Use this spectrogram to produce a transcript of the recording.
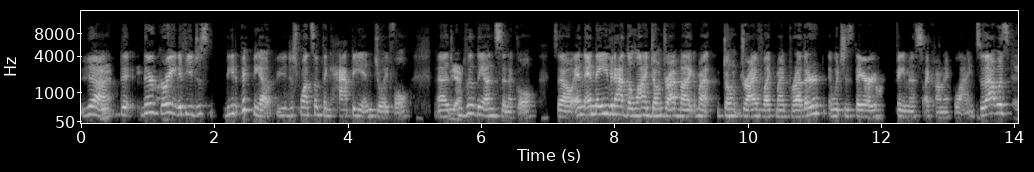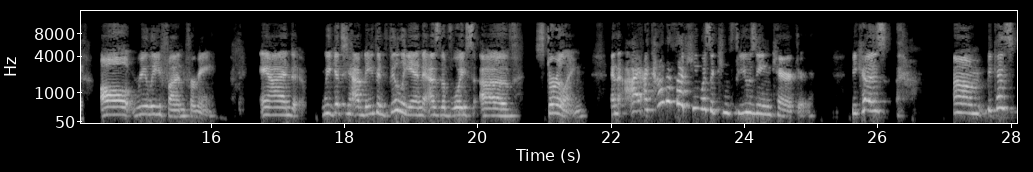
yeah, they're great if you just need a pick me up. You just want something happy and joyful, uh, yeah. completely uncynical. So, and and they even have the line "Don't drive my, my don't drive like my brother," which is their famous iconic line. So that was all really fun for me, and we get to have Nathan Fillion as the voice of Sterling, and I, I kind of thought he was a confusing character because, um, because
